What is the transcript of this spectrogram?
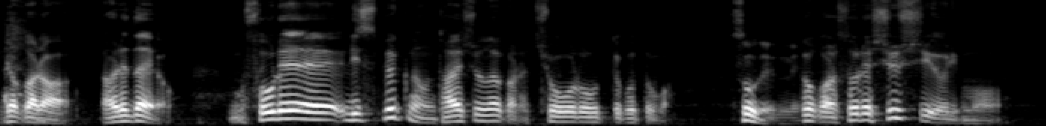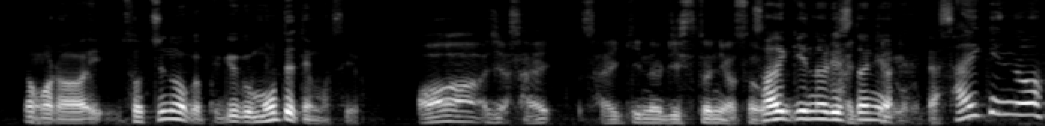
え。ー、だからあれだよ。もうそれリスペクトの対象だから長老ってことは。そうだよね。だからそれ趣旨よりもだから、うん、そっちの方が結局モテてますよ。ああじゃあさい最近のリストにはそう。最近のリストには最近の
